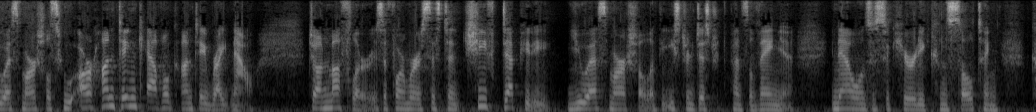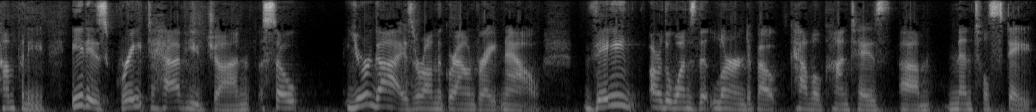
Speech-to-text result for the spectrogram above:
U.S. Marshals who are hunting Cavalcante right now. John Muffler is a former assistant chief deputy U.S. Marshal of the Eastern District of Pennsylvania. He now owns a security consulting company. It is great to have you, John. So, your guys are on the ground right now. They are the ones that learned about Cavalcante's um, mental state.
